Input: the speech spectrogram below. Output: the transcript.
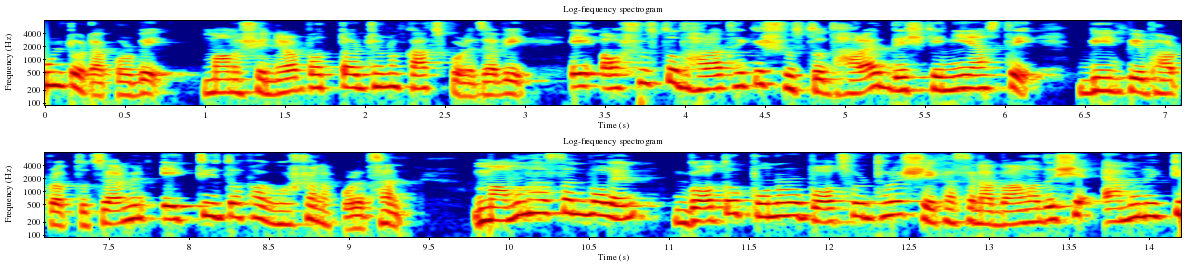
উল্টোটা করবে। মানুষের নিরাপত্তার জন্য কাজ করে যাবে। এই অসুস্থ ধারা থেকে সুস্থ ধারায় দেশকে নিয়ে আসতে বিএনপির ভারপ্রাপ্ত চেয়ারম্যান একত্রিশ দফা ঘোষণা করেছেন। মামুন হাসান বলেন, গত পনেরো বছর ধরে শেখ হাসিনা বাংলাদেশে এমন একটি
